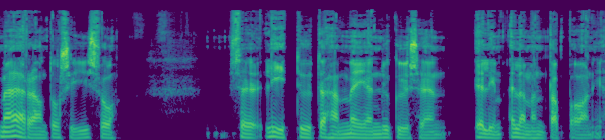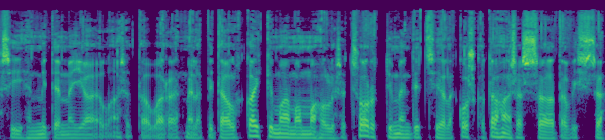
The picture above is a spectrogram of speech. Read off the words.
määrä on tosi iso. Se liittyy tähän meidän nykyiseen elämäntapaan ja siihen, miten me jaellaan se tavara. Että meillä pitää olla kaikki maailman mahdolliset sortimentit siellä koska tahansa saatavissa,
